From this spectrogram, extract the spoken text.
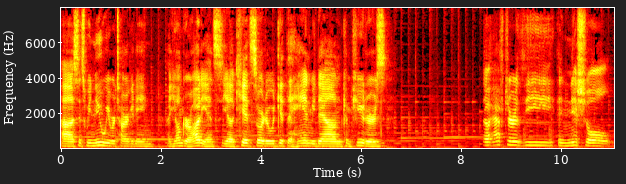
Uh, since we knew we were targeting a younger audience, you know, kids sort of would get the hand me down computers. So after the initial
